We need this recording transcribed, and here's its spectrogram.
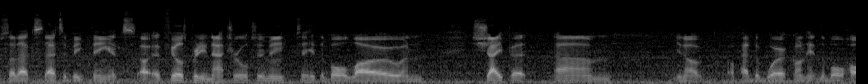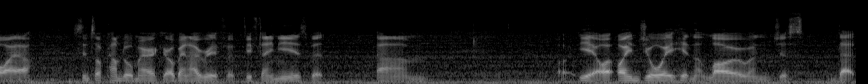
so that's that's a big thing. It's uh, it feels pretty natural to me to hit the ball low and shape it. Um, you know, I've had to work on hitting the ball higher since I've come to America. I've been over here for 15 years, but um, yeah, I, I, enjoy hitting it low and just that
